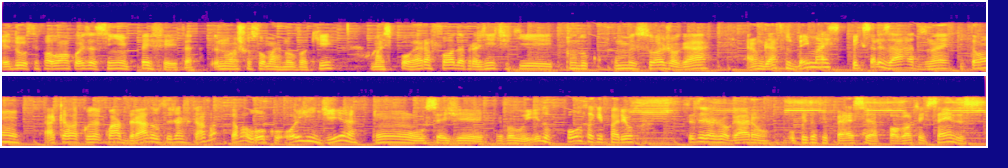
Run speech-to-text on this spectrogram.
Edu, você falou uma coisa assim perfeita. Eu não acho que eu sou mais novo aqui, mas pô, era foda pra gente que quando começou a jogar eram gráficos bem mais pixelizados, né? Então aquela coisa quadrada você já ficava, ficava louco. Hoje em dia, com o CG evoluído, puta que pariu. Vocês já jogaram o Prince of Persia Forgotten Sands?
